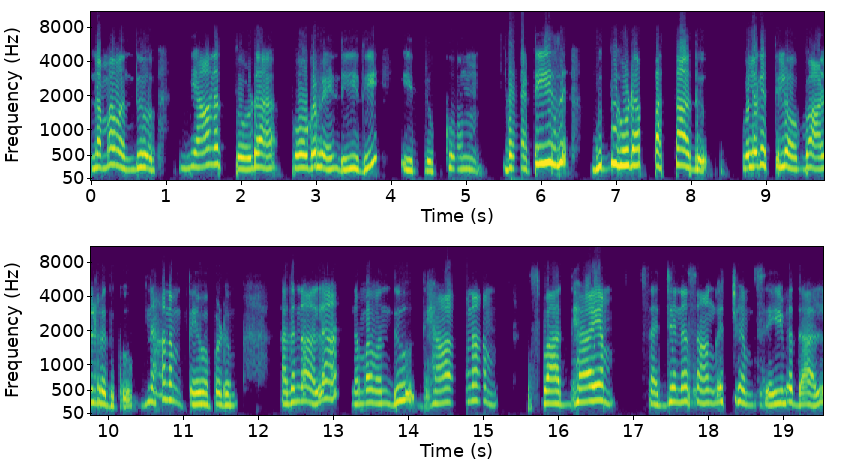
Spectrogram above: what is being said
நம்ம வந்து ஞானத்தோட போக வேண்டியது இருக்கும். தட் இஸ் புத்தி கூட பத்தாது. உலகத்தில வாழ்றதுக்கு ஞானம் தேவைப்படும். அதனால நம்ம வந்து தியானம் சுவாத்தியாயம் சஜ்ஜன சாங்கச்சம் செய்வதால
